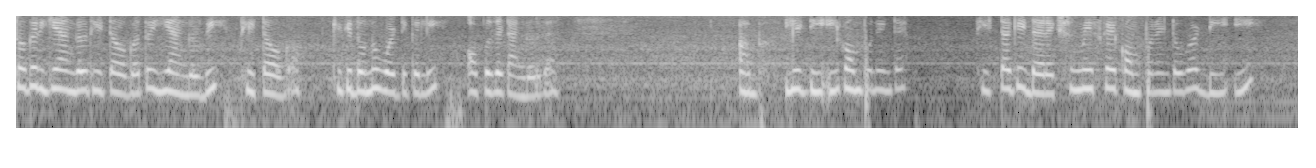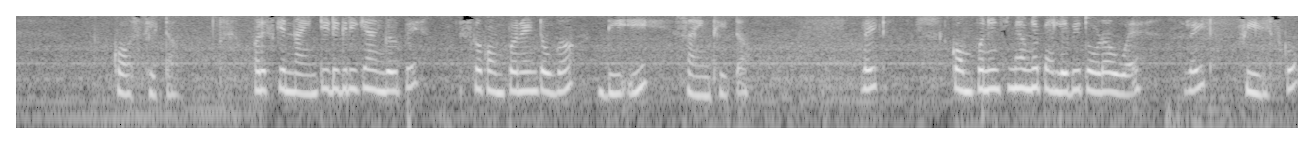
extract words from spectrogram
तो अगर ये एंगल थीटा होगा तो ये एंगल भी थीटा होगा, क्योंकि दोनों वर्टिकली ऑपोजिट एंगल्स हैं। अब ये डी ई कॉम्पोनेंट है। थीटा की डायरेक्शन में इसका एक कॉम्पोनेंट होगा डी ई कॉस थीटा और इसके 90 डिग्री के एंगल पे इसका कॉम्पोनेंट होगा D E sine theta right components में हमने पहले भी तोड़ा हुआ है राइट right? फील्ड्स को।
